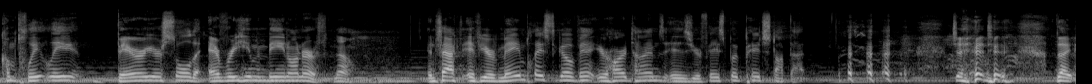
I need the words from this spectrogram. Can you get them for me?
completely bare your soul to every human being on earth. No. In fact, if your main place to go vent your hard times is your Facebook page, stop that. like,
